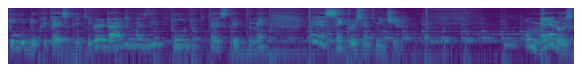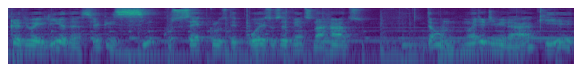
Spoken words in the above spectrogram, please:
tudo que está escrito é verdade, mas nem tudo que está escrito também é 100% mentira. Homero escreveu a Ilíada cerca de cinco séculos depois dos eventos narrados. Então, não é de admirar que,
